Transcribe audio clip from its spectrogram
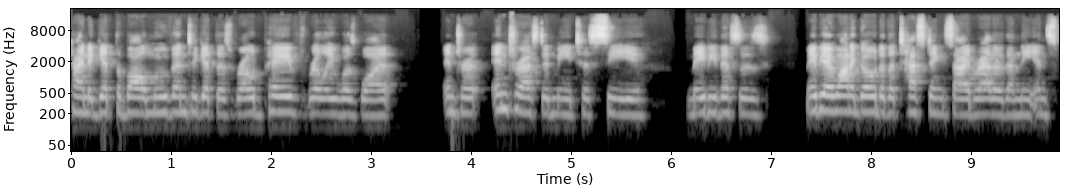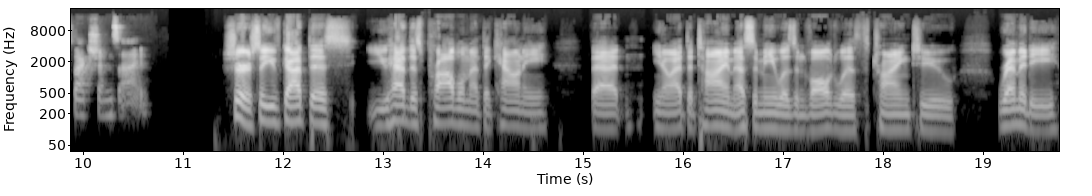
kind of get the ball moving to get this road paved really was what inter- interested me to see maybe this is maybe I want to go to the testing side rather than the inspection side. Sure. So you've got this you had this problem at the county that, you know, at the time SME was involved with trying to remedy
